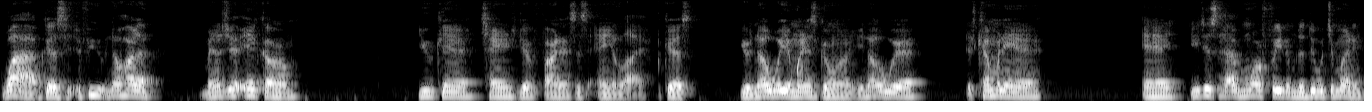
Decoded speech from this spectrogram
Why? Because if you know how to manage your income, you can change your finances and your life. Because you know where your money's going, you know where it's coming in, and you just have more freedom to do with your money,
